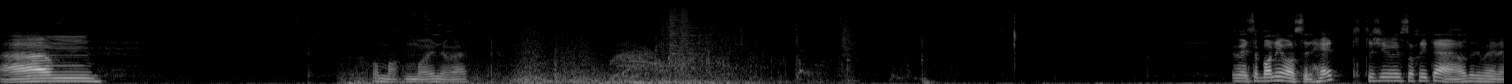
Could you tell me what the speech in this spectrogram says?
Ähm. Komm, machen wir eine weg. Ich weiß aber nicht, was er hat. Das ist immer so ein bisschen der, oder? Ich meine.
